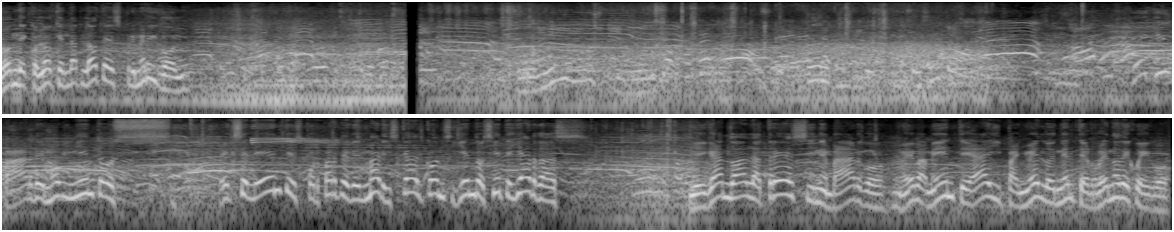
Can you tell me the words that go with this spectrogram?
donde coloquen la pelota, es primero y gol. Par de movimientos excelentes por parte del Mariscal, consiguiendo 7 yardas. Llegando a la 3, sin embargo, nuevamente hay pañuelo en el terreno de juego.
